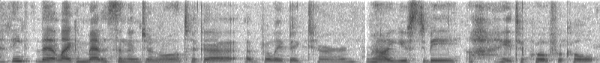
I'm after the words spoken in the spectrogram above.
I think that like medicine in general took a, a really big turn from how it used to be. Ugh, I hate to quote Foucault.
